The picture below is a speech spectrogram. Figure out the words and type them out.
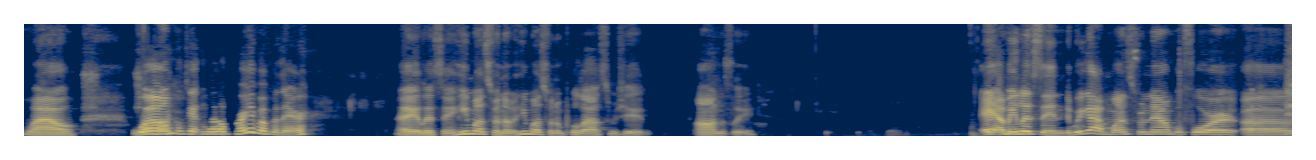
Wow. Shawn Well, Michaels getting a little brave over there. hey, listen, he must finna he must finna pull out some shit. Honestly. Hey, I mean, listen, we got months from now before uh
